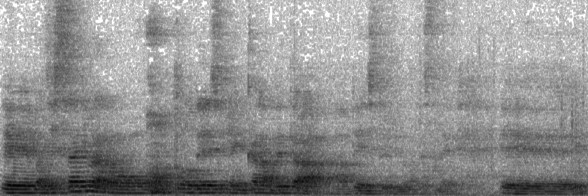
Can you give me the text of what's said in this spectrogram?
えーまあ、実際にはあのこの電子源から出た電子というのはですね、え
